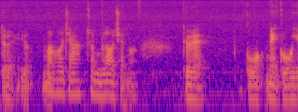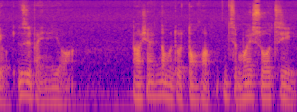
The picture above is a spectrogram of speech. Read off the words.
对？有漫画家赚不到钱吗？对不对？国美国有，日本也有啊。然后现在那么多动画，你怎么会说自己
